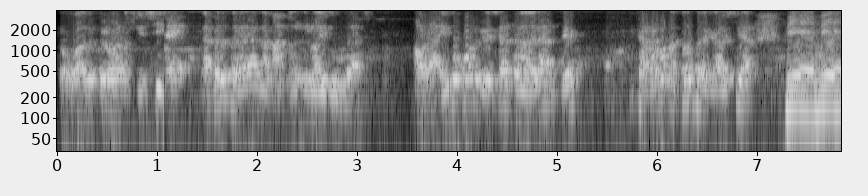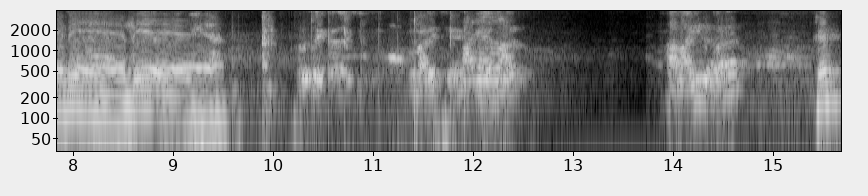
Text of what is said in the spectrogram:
Los jugadores peruanos insisten. La pelota le da en la mano, eso no hay dudas. Ahora, hay dos jugadores que le saltan adelante y Tarragona trata de cabecear. Bien, bien, bien, bien. Perfecta la decisión. Me parece. ¿eh? Vale, de. Ah, va a ir, ¿verdad? ¿Qué?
